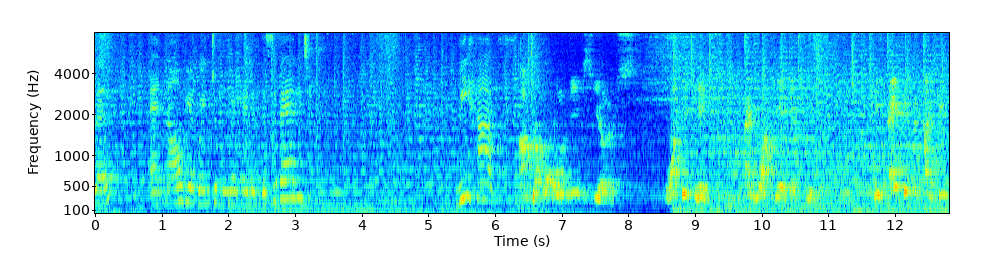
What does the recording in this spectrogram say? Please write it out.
Well, and now we are going to move ahead in this event. We have After all these years, what it is and what we have achieved. We had difficulties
